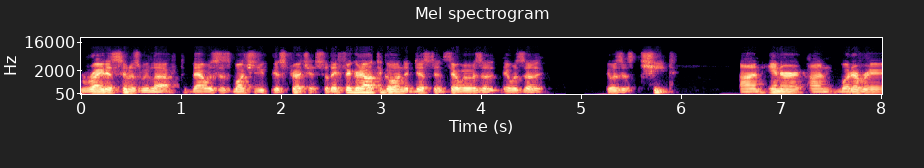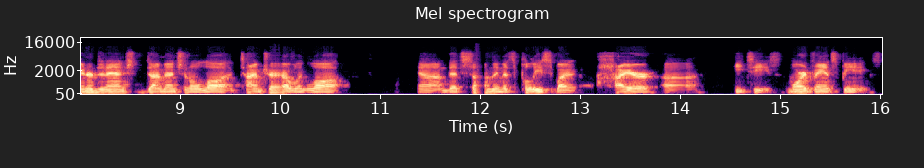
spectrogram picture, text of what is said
right as soon as we left. That was as much as you could stretch it. So they figured out to go into distance. There was a it was a it was a cheat on inner on whatever interdimensional law, time traveling law. Um, that's something that's policed by higher uh, ETs, more advanced beings,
